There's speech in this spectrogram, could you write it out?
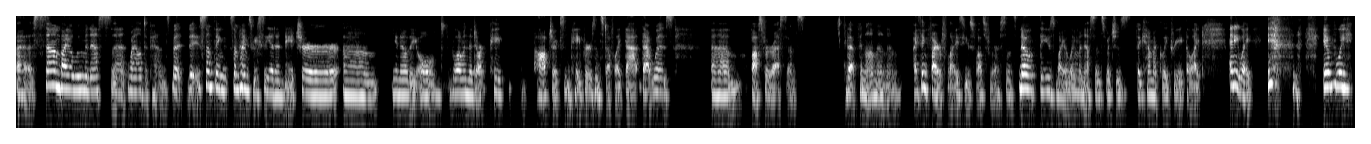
uh, some bioluminescent, well, depends, but something, sometimes we see it in nature, um, you know, the old glow in the dark paper objects and papers and stuff like that. That was um, phosphorescence, that phenomenon. I think fireflies use phosphorescence. No, they use bioluminescence, which is they chemically create the light. Anyway, if, if we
